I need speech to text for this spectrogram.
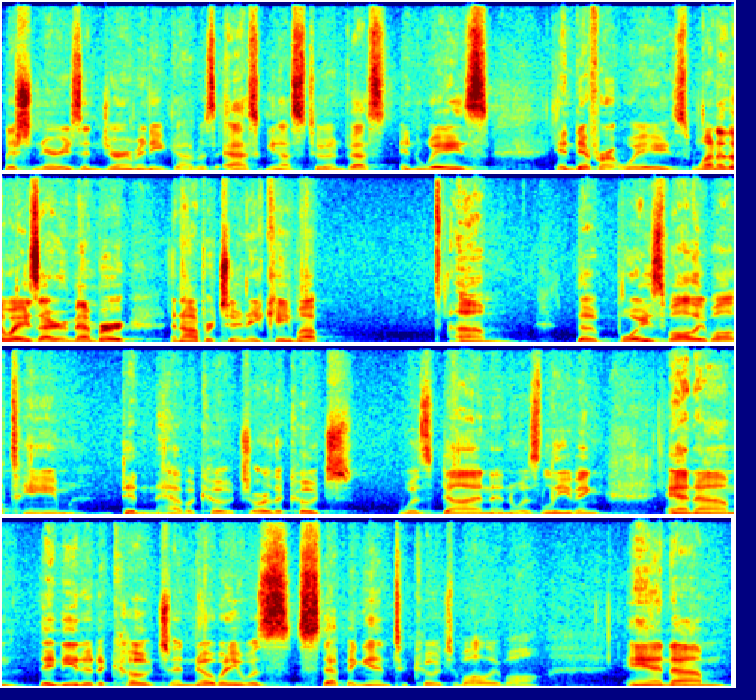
missionaries in Germany, God was asking us to invest in ways, in different ways. One of the ways I remember an opportunity came up. Um, the boys volleyball team didn't have a coach, or the coach was done and was leaving, and um, they needed a coach, and nobody was stepping in to coach volleyball. And um,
